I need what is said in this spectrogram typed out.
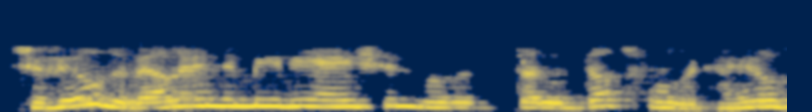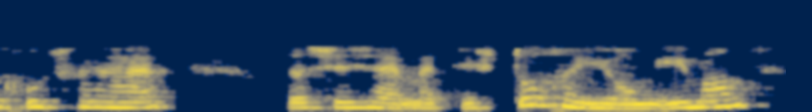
Ze wilde wel in de mediation, want dat vond ik heel goed van haar. Dat ze zei: Maar het is toch een jong iemand.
